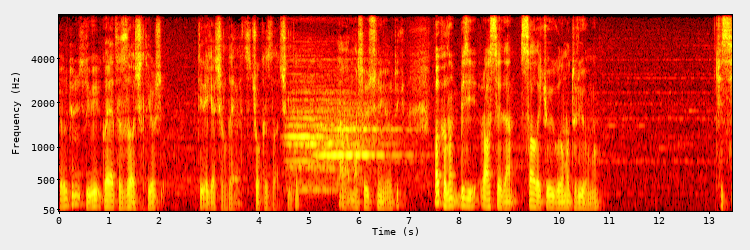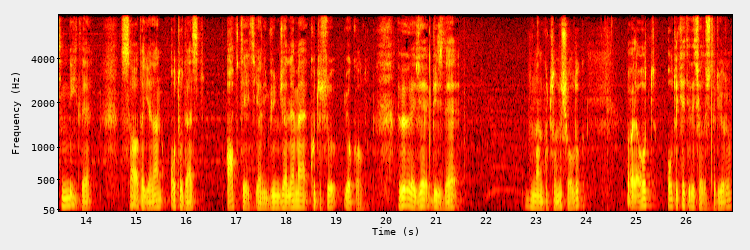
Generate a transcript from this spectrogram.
Gördüğünüz gibi gayet hızlı açılıyor. Direkt açıldı evet. Çok hızlı açıldı. Hemen masa üstünü gördük. Bakalım bizi rahatsız eden sağdaki uygulama duruyor mu? Kesinlikle sağda gelen Autodesk Update yani güncelleme kutusu yok oldu. Böylece biz de bundan kurtulmuş olduk. Böyle AutoCAD'i de çalıştırıyorum.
